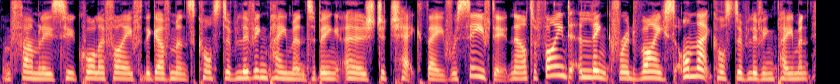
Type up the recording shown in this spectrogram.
and families who qualify for the government's cost of living payment are being urged to check they've received it. Now, to find a link for advice on that cost of living payment,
